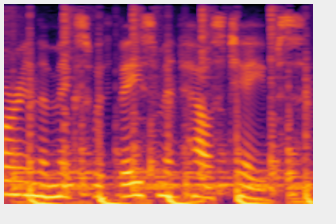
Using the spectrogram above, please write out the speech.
You are in the mix with Basement House Tapes.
